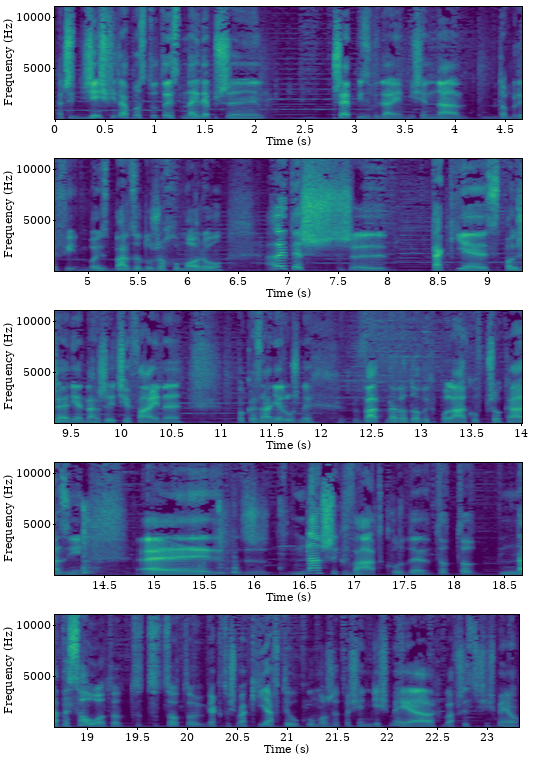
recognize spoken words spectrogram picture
Znaczy Dzień Świra po prostu to jest najlepszy przepis, wydaje mi się, na dobry film, bo jest bardzo dużo humoru, ale też takie spojrzenie na życie fajne, pokazanie różnych wad narodowych Polaków przy okazji. E, naszych wad, kurde, to, to na wesoło, to, to, to, to, jak ktoś ma kija w tyłku, może to się nie śmieje, a chyba wszyscy się śmieją.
